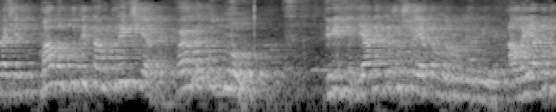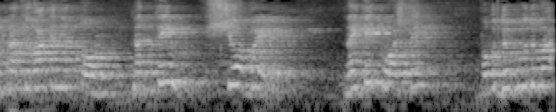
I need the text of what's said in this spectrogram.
значить, мало бути там три черги, ввели одну. Дивіться, я не кажу, що я там зроблю зміни, але я буду працювати над, том, над тим, щоб знайти кошти, побудувати,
